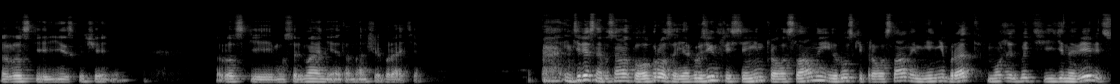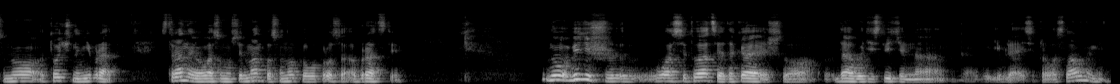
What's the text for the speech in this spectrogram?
Русские не исключения. Русские мусульмане это наши братья. Интересная постановка вопроса. Я грузин, христианин, православный и русский православный. Мне не брат, может быть единоверец, но точно не брат. Странная у вас, у мусульман, постановка вопроса о братстве. Ну, видишь, у вас ситуация такая, что да, вы действительно как бы, являетесь православными.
